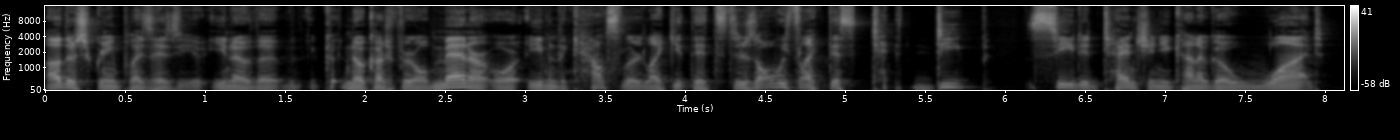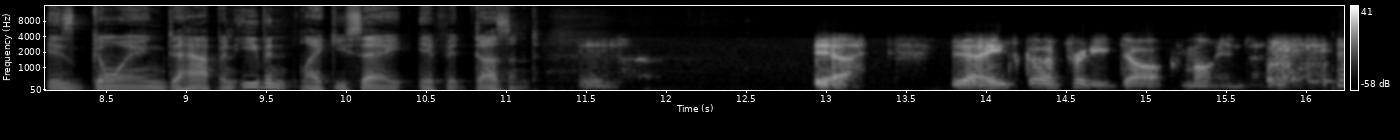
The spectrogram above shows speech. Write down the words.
other screenplays, as you, you know, the No Country for Old Men, or, or even The Counselor, like it's there's always like this t- deep seated tension. You kind of go, what is going to happen? Even like you say, if it doesn't. Yeah, yeah, he's got a pretty dark mind.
